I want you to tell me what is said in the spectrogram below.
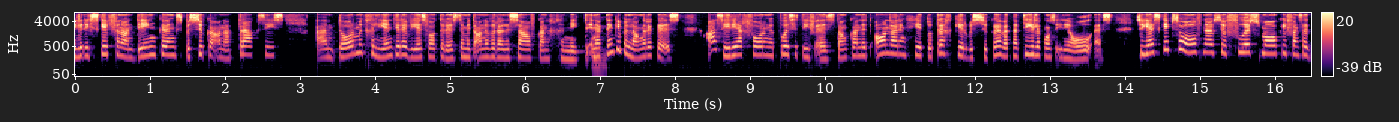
jy weet die skep van aandenkings, besoeke aan attraksies. Ehm um, daar moet geleenthede wees waar toeriste met ander woorde hulle self kan geniet. En ek dink die belangrike is as hierdie ervarings positief is, dan kan dit aanleiding gee tot terugkeer besoeke wat natuurlik ons ideaal is. So jy skep so half nou so voorsmaakie van sy,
